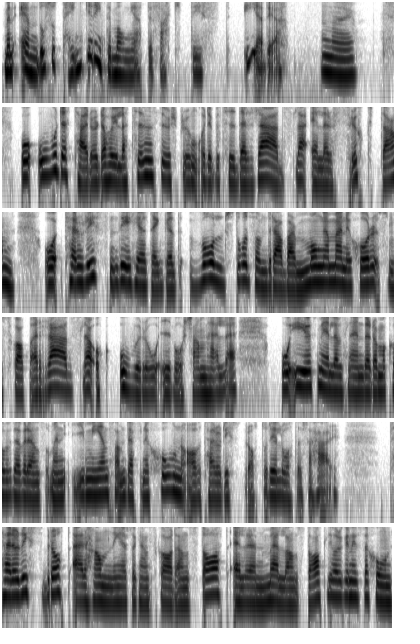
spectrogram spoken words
Men ändå så tänker inte många att det faktiskt är det. Nej. Och ordet terror det har ju latinskt ursprung och det betyder rädsla eller fruktan. Och terrorism det är helt enkelt våldsdåd som drabbar många människor som skapar rädsla och oro i vårt samhälle. Och EUs medlemsländer de har kommit överens om en gemensam definition av terroristbrott och det låter så här. Terroristbrott är handlingar som kan skada en stat eller en mellanstatlig organisation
